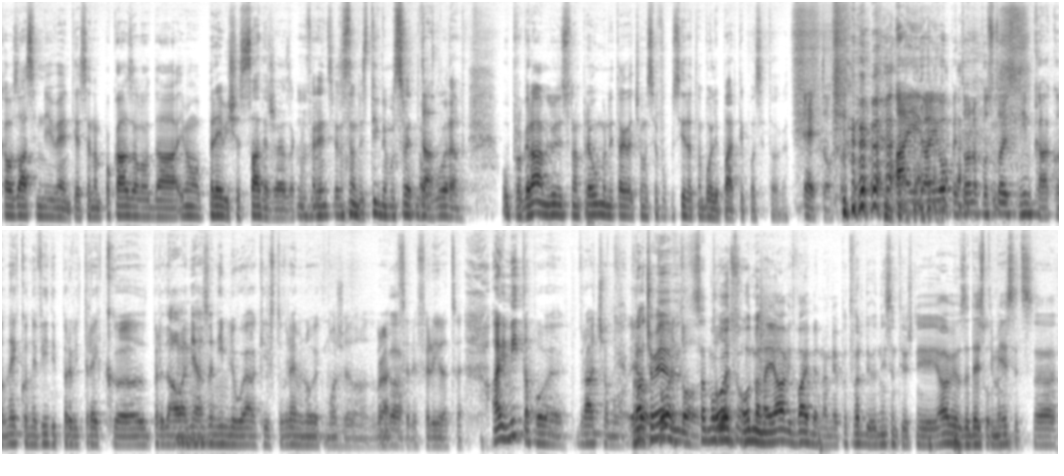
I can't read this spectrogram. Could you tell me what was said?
kao zasebni event, jer se nam pokazalo da imamo previše sadržaja za mhm. konferenciju, jednostavno ne stignemo sve to da, u program, ljudi su nam preumorni, tako da ćemo se fokusirati na bolji parti poslije toga. E, to. A i, a i opet ono postoji snimka, ako neko ne vidi prvi trek uh, predavanja, mm. zanimljivo jak istovremeno uvijek može ono, vratiti se, referirati se. A i meetupove vraćamo. Vraćamo, Evo, to je to. sad mogu odmah najaviti, Viber nam je potvrdio, nisam ti još ni javio, za deseti mjesec, uh,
